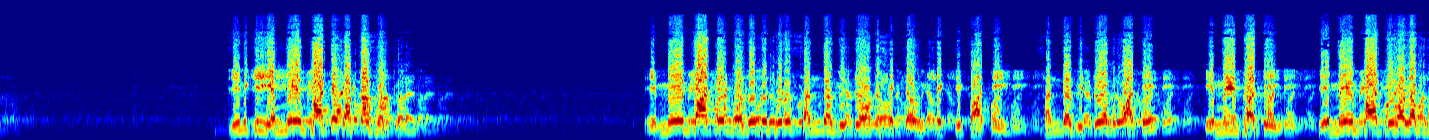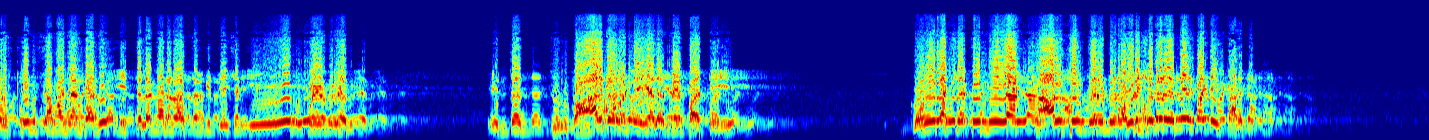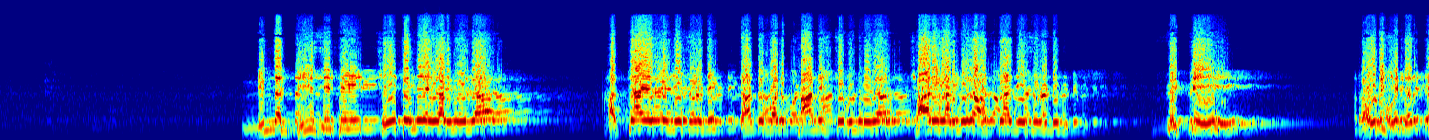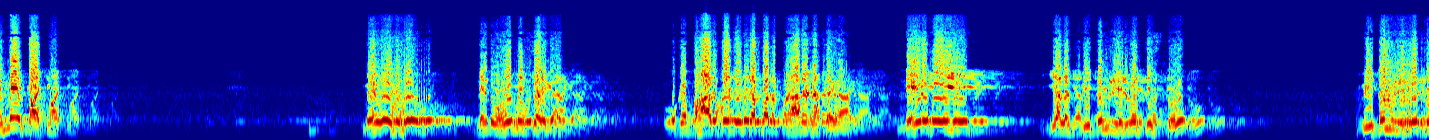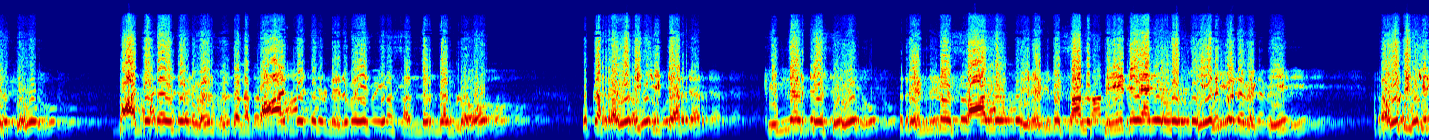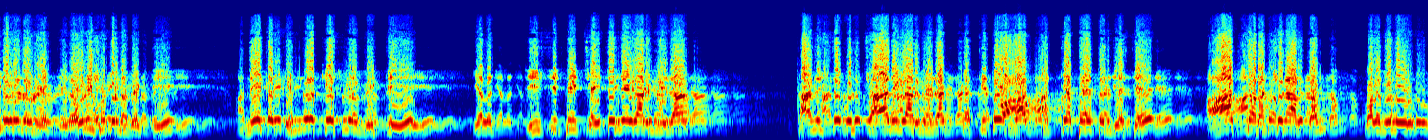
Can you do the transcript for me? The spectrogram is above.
దీనికి ఎంఏఎం పార్టీ వత్తాసు వస్తున్నది ఎంఏఎం పార్టీ మొదటి కూడా సంఘ విద్రోహ శక్తి శక్తి పార్టీ సంఘ విద్రోహ party. MIM party MIM party వల్ల ముస్లిం సమాజం కాదు ఈ తెలంగాణ రాష్ట్రానికి దేశానికి ఏం ఉపయోగం లేదు. ఎంత దుర్మార్గం అంటే ఇవాళ ఎంఏ పార్టీ గోరక్షకు మీద కాల్పులు జరిగిన రౌడీ షెడ్యూల్ ఎంఏ పార్టీ కార్యకర్త. నిన్న డీసీపీ చైతన్య గారి మీద హత్యాయత్నం చేసినటువంటి దాంతోపాటు కానిస్టేబుల్ మీద చారి గారి మీద హత్య చేసినటువంటి వ్యక్తి రౌడీ షీటర్ ఎంఏ పార్టీ. మేము నేను హోమ్ మినిస్టర్గా ఒక భారతీయ జనతా పార్టీ కార్యకర్తగా నేను పోయి ఇలా విధులు నిర్వర్తిస్తూ విధులు నిర్వర్తిస్తూ బాధ్యతలను నిర్వహిస్తున్న బాధ్యతలు నిర్వహిస్తున్న సందర్భంలో ఒక రౌడీ షీటర్ క్రిమినల్ కేసులు రెండు సార్లు రెండు సార్లు పీడీ యాక్ట్లో చేరిపోయిన వ్యక్తి రౌడీ వ్యక్తి రౌడీ వ్యక్తి అనేక క్రిమినల్ కేసుల వ్యక్తి ఇలా డీసీపీ చైతన్య గారి మీద కానిస్టేబుల్ చారి గారి మీద కత్తితో హత్య ప్రయత్నం చేస్తే ఆత్మ రక్షణార్థం వాళ్ళ వీళ్ళు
